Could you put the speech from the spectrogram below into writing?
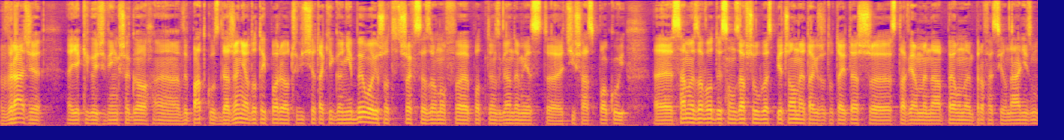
w razie e, jakiegoś większego e, wypadku, zdarzenia. Do tej pory oczywiście takiego nie było. Już od trzech sezonów e, pod tym względem jest cisza, spokój. Same zawody są zawsze ubezpieczone, także tutaj też stawiamy na pełny profesjonalizm.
